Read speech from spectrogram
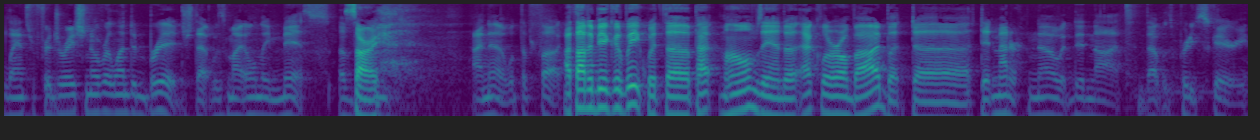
Lance Refrigeration over London Bridge. That was my only miss. Sorry. I know. What the fuck? I thought it'd be a good week with uh, Pat Mahomes and uh, Ekeler on bye, but uh, didn't matter. no, it did not. That was pretty scary.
